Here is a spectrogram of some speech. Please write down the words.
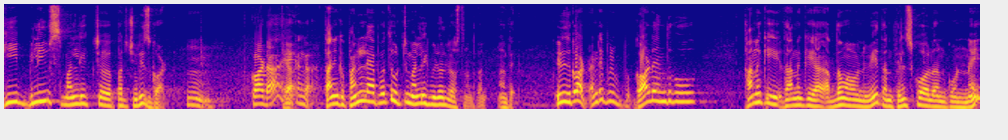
he believes Mallik Parchur is god గాడా ఏకంగా? తనకి పని లేకపోతే ఉట్టి మల్లిక్ వీడియోలు చూస్తున్నాడు తను. అంతే. ఇట్ ఇస్ గాడ్ అంటే ఇప్పుడు గాడ్ ఎందుకు? తనకి తనకి అర్థం అవనివి తను తెలుసుకోవాలనుకుంటున్నాయి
